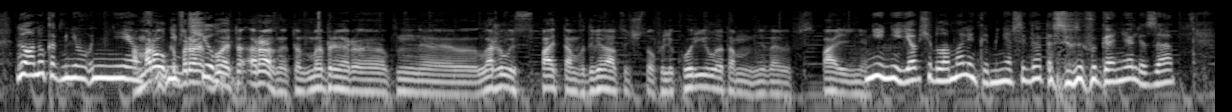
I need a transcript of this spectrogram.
Ну, оно как бы не, не, А моралка ни в чём. бывает разная. Там, например, э, э, ложилась спать там в 12 часов или курила там, не знаю, в спальне. Не-не, я вообще была маленькая, меня всегда отовсюду выгоняли за э,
